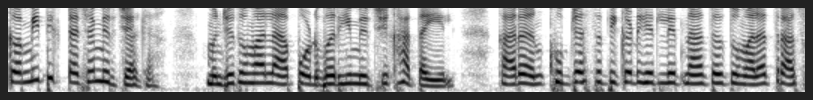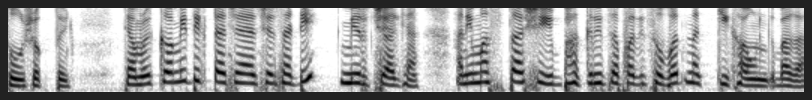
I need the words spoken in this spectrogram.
कमी तिखटाच्या मिरच्या घ्या. म्हणजे तुम्हाला पोटभर ही मिरची खाता येईल. कारण खूप जास्त तिखट घेतलीत ना तर तुम्हाला त्रास होऊ शकतो आहे त्यामुळे कमी तिखटाच्या याच्यासाठी मिरच्या घ्या. आणि मस्त अशी भाकरी चपातीसोबत नक्की खाऊन बघा.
